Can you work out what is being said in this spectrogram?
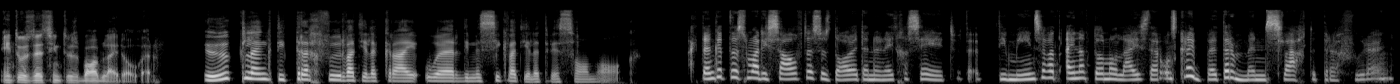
en toe ons dit sien toe is baie bly daaroor. Hoe klink die terugvoer wat jy kry oor die musiek wat julle twee saam maak? Dink dit is maar dieselfde soos daai wat hy nou net gesê het. Die mense wat eintlik daarna luister, ons kry bitter min slegte terugvoering.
